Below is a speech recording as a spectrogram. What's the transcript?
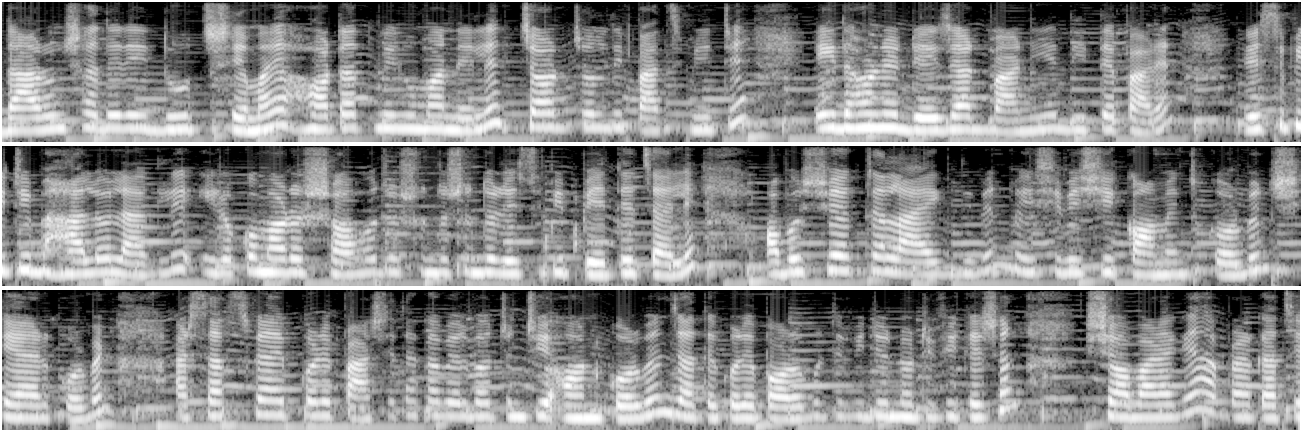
দারুণ স্বাদের এই দুধ সেমাই। হঠাৎ মেহমান এলে চট জলদি পাঁচ মিনিটে এই ধরনের ডেজার্ট বানিয়ে দিতে পারেন। রেসিপিটি ভালো লাগলে, এরকম আরও সহজ ও সুন্দর সুন্দর রেসিপি পেতে চাইলে অবশ্যই একটা লাইক দিবেন, বেশি বেশি কমেন্ট করবেন শেয়ার করবেন। আর সাবস্ক্রাইব করে পাশে থাকা বেল বাটনটি অন করবেন, যাতে করে পরবর্তী ভিডিও নোটিফিকেশন সবার আগে আপনার কাছে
